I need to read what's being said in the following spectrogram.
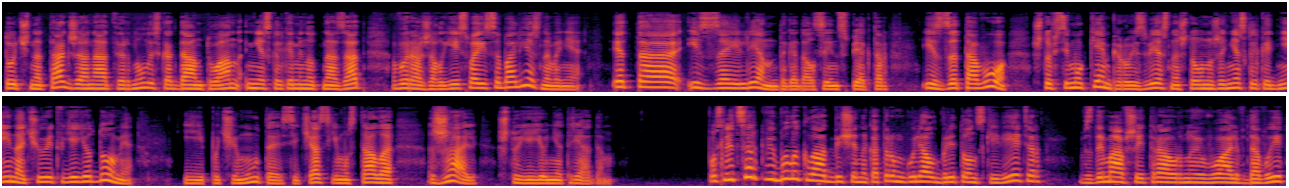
Точно так же она отвернулась, когда Антуан несколько минут назад выражал ей свои соболезнования. «Это из-за Элен», — догадался инспектор, — из-за того, что всему Кемперу известно, что он уже несколько дней ночует в ее доме, и почему-то сейчас ему стало жаль, что ее нет рядом. После церкви было кладбище, на котором гулял бретонский ветер, вздымавший траурную вуаль вдовы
